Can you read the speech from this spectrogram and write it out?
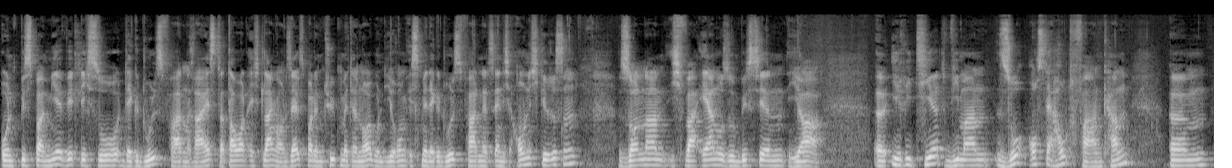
Und bis bei mir wirklich so der Geduldsfaden reißt, das dauert echt lange. Und selbst bei dem Typen mit der Neubundierung ist mir der Geduldsfaden letztendlich auch nicht gerissen, sondern ich war eher nur so ein bisschen, ja, äh, irritiert, wie man so aus der Haut fahren kann. Ähm,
